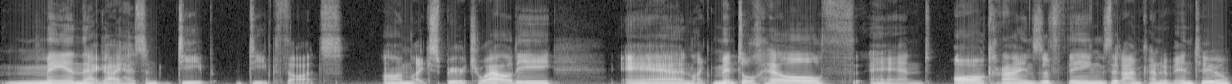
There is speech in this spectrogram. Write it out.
man, that guy has some deep, deep thoughts on like spirituality and like mental health and all kinds of things that I'm kind of into.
